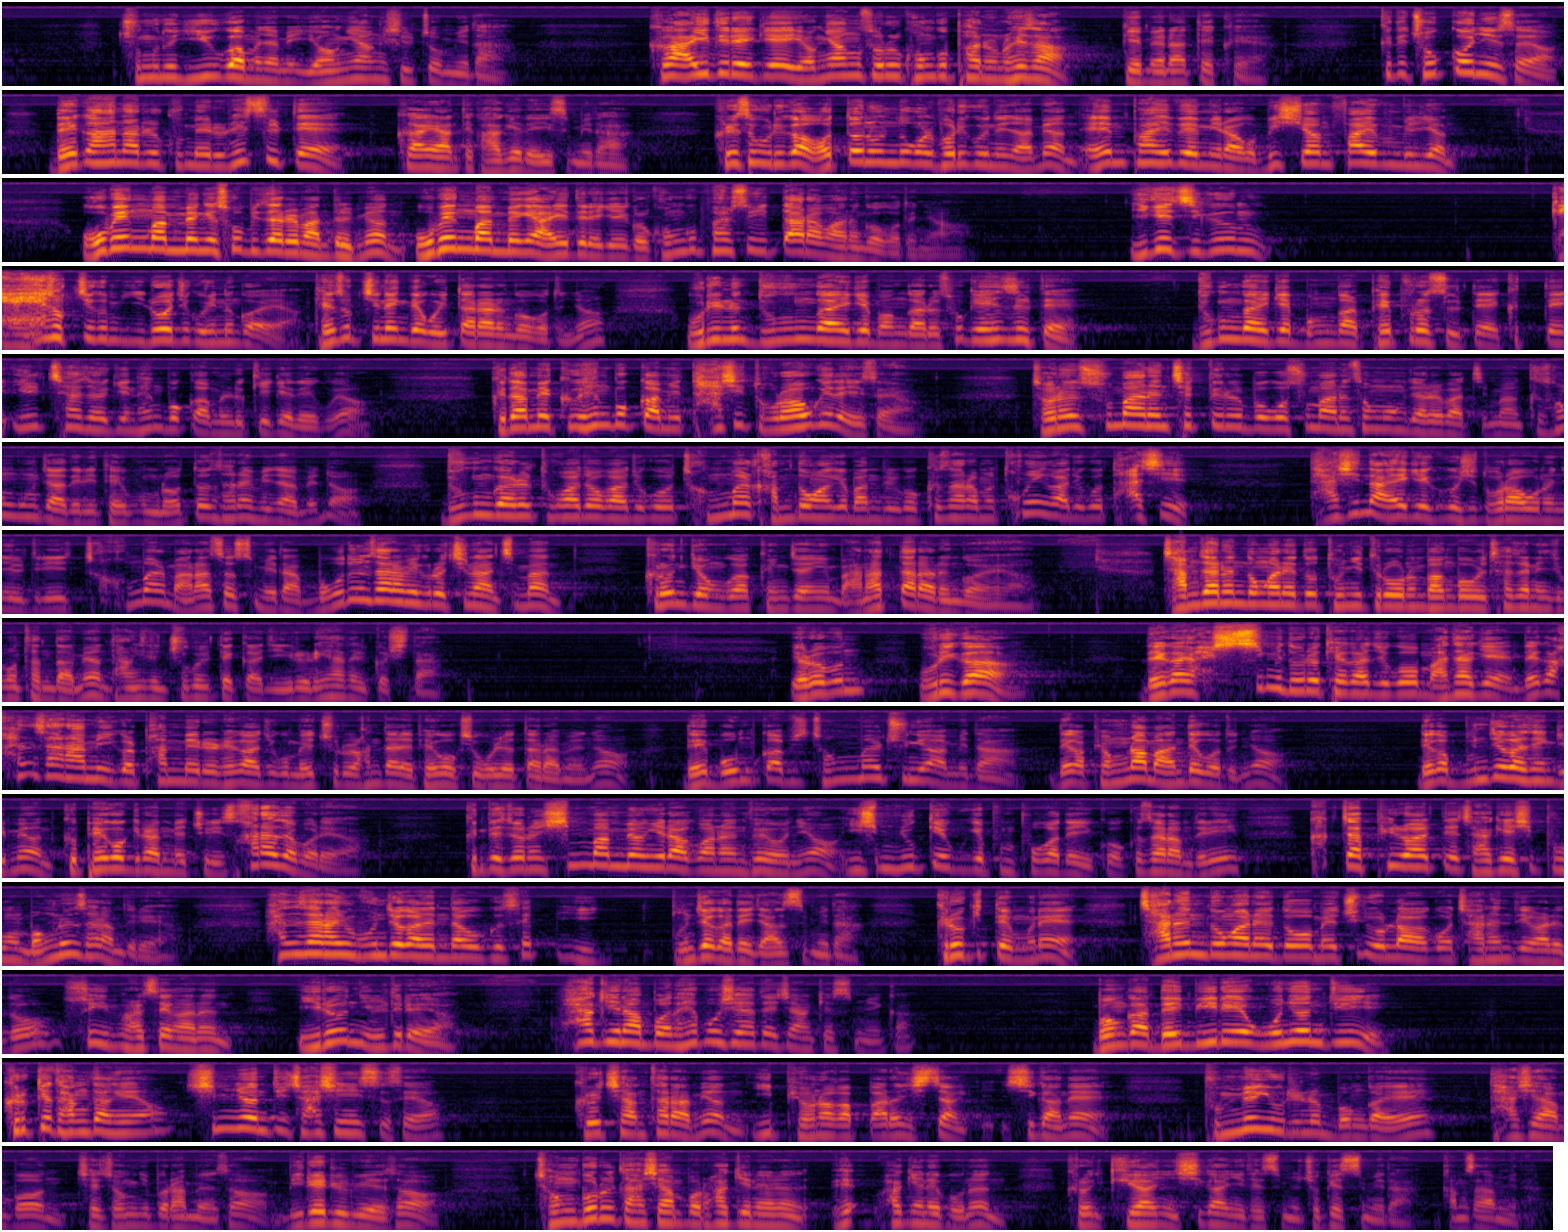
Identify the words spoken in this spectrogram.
죽는 이유가 뭐냐면 영양실조입니다. 그 아이들에게 영양소를 공급하는 회사 그게 메나테크예요. 근데 조건이 있어요. 내가 하나를 구매를 했을 때 그 아이한테 가게 돼 있습니다. 그래서 우리가 어떤 운동을 벌이고 있느냐면 M5M이라고 미션 5 밀리언 500만 명의 소비자를 만들면 500만 명의 아이들에게 이걸 공급할 수 있다라고 하는 거거든요. 이게 지금 계속 지금 이루어지고 있는 거예요. 계속 진행되고 있다라는 거거든요. 우리는 누군가에게 뭔가를 소개했을 때, 누군가에게 뭔가를 베풀었을 때 그때 일차적인 행복감을 느끼게 되고요. 그다음에 그 행복감이 다시 돌아오게 돼 있어요. 저는 수많은 책들을 보고 수많은 성공자를 봤지만 그 성공자들이 대부분 어떤 사람이냐면요. 누군가를 도와줘 가지고 정말 감동하게 만들고 그 사람을 통해 가지고 다시 다시 나에게 그것이 돌아오는 일들이 정말 많았었습니다. 모든 사람이 그렇지는 않지만 그런 경우가 굉장히 많았다라는 거예요. 잠자는 동안에도 돈이 들어오는 방법을 찾아내지 못한다면 당신은 죽을 때까지 일을 해야 될 것이다. 여러분, 우리가 내가 열심히 노력해가지고 만약에 내가 한 사람이 이걸 판매를 해가지고 매출을 한 달에 100억씩 올렸다라면요, 내 몸값이 정말 중요합니다. 내가 병나면 안 되거든요. 내가 문제가 생기면 그 100억이라는 매출이 사라져 버려요. 근데 저는 10만 명이라고 하는 회원이요, 26개국에 분포가 돼 있고 그 사람들이 각자 필요할 때 자기의 식품을 먹는 사람들이에요. 한 사람이 문제가 된다고 그 세- 이 문제가 되지 않습니다. 그렇기 때문에 자는 동안에도 매출이 올라가고 자는 동안에도 수입이 발생하는 이런 일들이에요. 확인 한번 해보셔야 되지 않겠습니까? 뭔가 내 미래 5년 뒤 그렇게 당당해요? 10년 뒤 자신 있으세요? 그렇지 않다라면 이 변화가 빠른 시장, 시간에 분명히 우리는 뭔가에 다시 한번 재정립을 하면서 미래를 위해서 정보를 다시 한번 확인해, 확인해 보는 그런 귀한 시간이 됐으면 좋겠습니다. 감사합니다.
